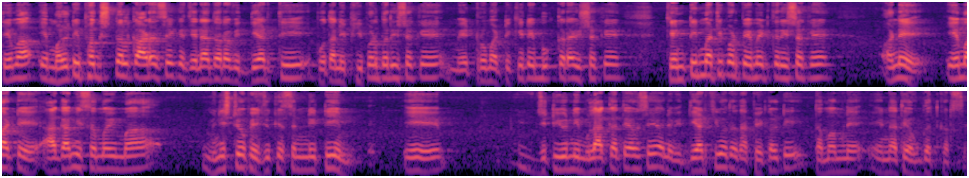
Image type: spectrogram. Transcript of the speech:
તેમાં એ મલ્ટીફંક્શનલ કાર્ડ હશે કે જેના દ્વારા વિદ્યાર્થી પોતાની ફી પણ ભરી શકે, મેટ્રોમાં ટિકિટે બુક કરાવી શકે, કેન્ટીનમાંથી પણ પેમેન્ટ કરી શકે અને એ માટે આગામી સમયમાં મિનિસ્ટ્રી ઓફ એજ્યુકેશનની ટીમ એ જીટીયુની મુલાકાતે આવશે અને વિદ્યાર્થીઓ તથા ફેકલ્ટી તમામને એનાથી અવગત કરશે.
